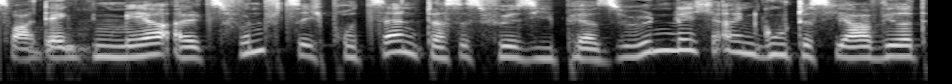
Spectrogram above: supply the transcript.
Zwar denken mehr als 50 Prozent, dass es für sie persönlich ein gutes Jahr wird,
